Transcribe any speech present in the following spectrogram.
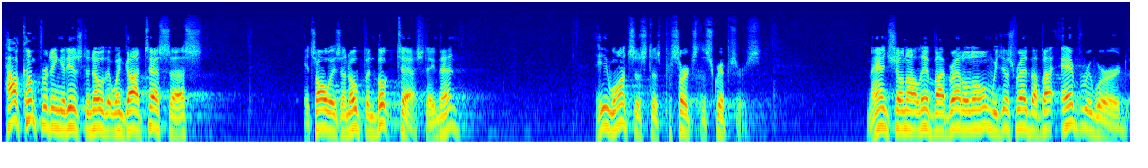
How comforting it is to know that when God tests us, it's always an open book test. Amen? He wants us to search the Scriptures. Man shall not live by bread alone. We just read about every word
